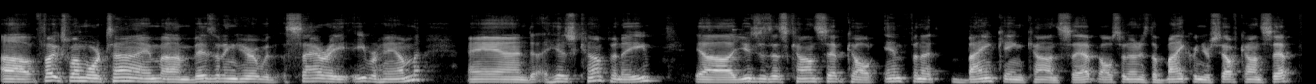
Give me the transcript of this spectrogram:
uh, folks. One more time, I'm visiting here with Sari Ibrahim and his company uh, uses this concept called infinite banking concept, also known as the bank on yourself concept.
